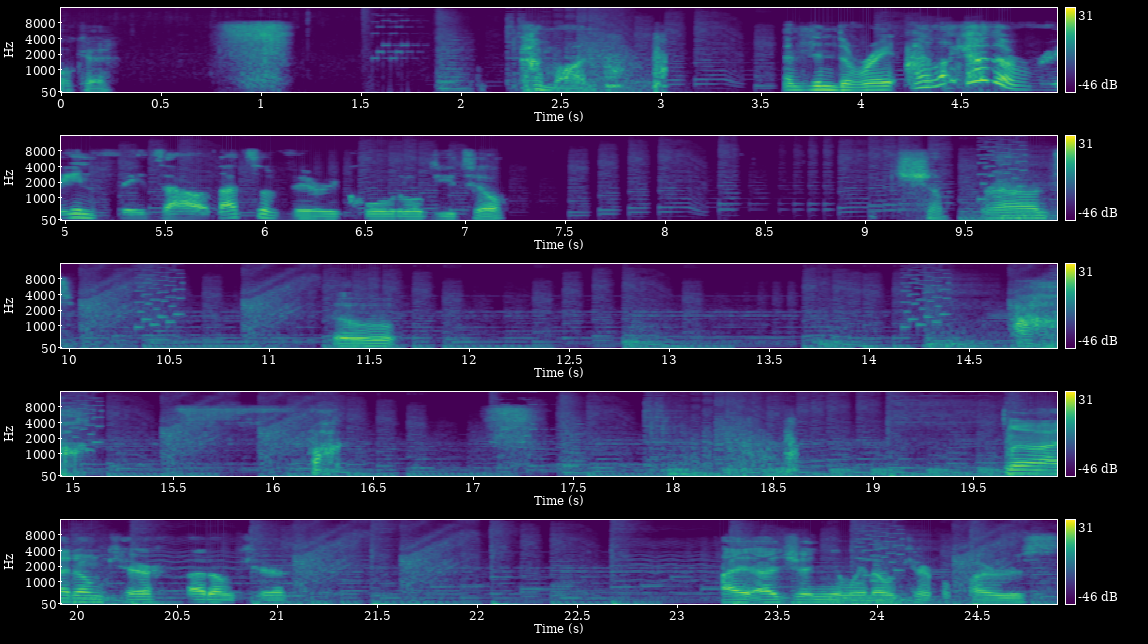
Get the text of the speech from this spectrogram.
Okay. Come on. And then the rain. I like how the rain fades out. That's a very cool little detail. Jump around. Oh. Ah. Fuck. No, I don't care. I don't care. I, I genuinely don't care, Papyrus.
